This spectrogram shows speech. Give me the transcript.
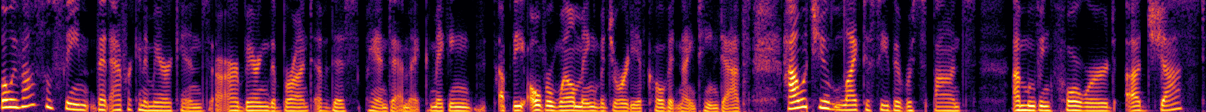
Well, we've also seen that African Americans are bearing the brunt of this pandemic, making up the overwhelming majority of COVID 19 deaths. How would you like to see the response uh, moving forward adjust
